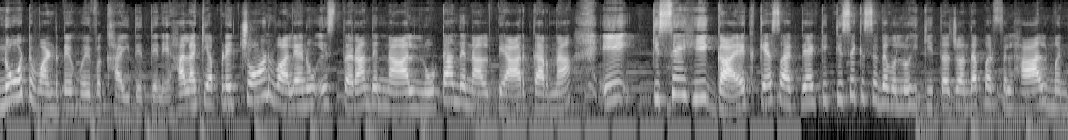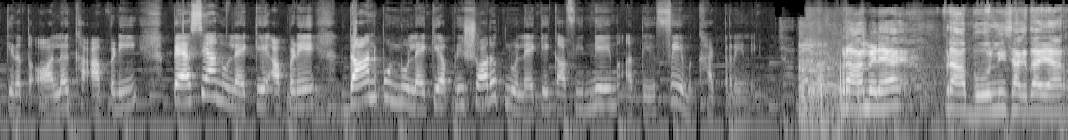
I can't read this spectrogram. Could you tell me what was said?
ਨੋਟ ਵੰਡਦੇ ਹੋਏ ਵਿਖਾਈ ਦਿੱਤੇ ਨੇ। ਹਾਲਾਂਕਿ ਆਪਣੇ ਚਾਹਣ ਵਾਲਿਆਂ ਨੂੰ ਇਸ ਤਰ੍ਹਾਂ ਦੇ ਨਾਲ ਨੋਟਾਂ ਦੇ ਨਾਲ ਪਿਆਰ ਕਰਨਾ ਇਹ ਕਿਸੇ ਹੀ ਗਾਇਕ ਕਹਿ ਸਕਦੇ ਆ ਕਿ ਕਿਸੇ ਕਿਸੇ ਦੇ ਵੱਲੋਂ ਹੀ ਕੀਤਾ ਜਾਂਦਾ ਪਰ ਫਿਲਹਾਲ ਮਨਕਿਰਤ ਔਲਖ ਆਪਣੀ ਪੈਸਿਆਂ ਨੂੰ ਲੈ ਕੇ ਆਪਣੇ ਦਾਨ ਪੁੰਨ ਨੂੰ ਲੈ ਕੇ ਆਪਣੀ ਸ਼ੌਹਰਤ ਨੂੰ ਲੈ ਕੇ ਕਾਫੀ ਨੇਮ ਅਤੇ ਫੇਮ ਖੱਟ ਰਹੇ ਨੇ। ਭਰਾ ਮਿਲਿਆ ਭਰਾ ਬੋਲ ਨਹੀਂ ਸਕਦਾ ਯਾਰ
